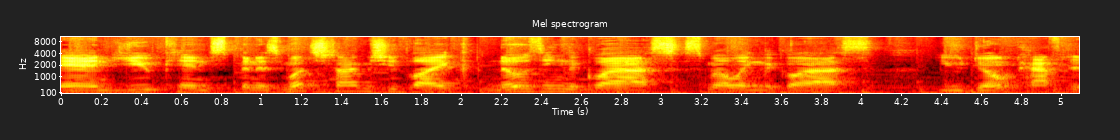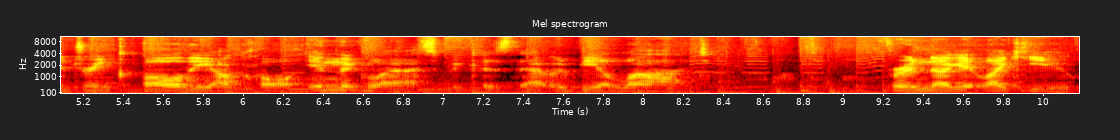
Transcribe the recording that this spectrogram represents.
and you can spend as much time as you'd like nosing the glass, smelling the glass. You don't have to drink all the alcohol in the glass because that would be a lot for a nugget like you.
